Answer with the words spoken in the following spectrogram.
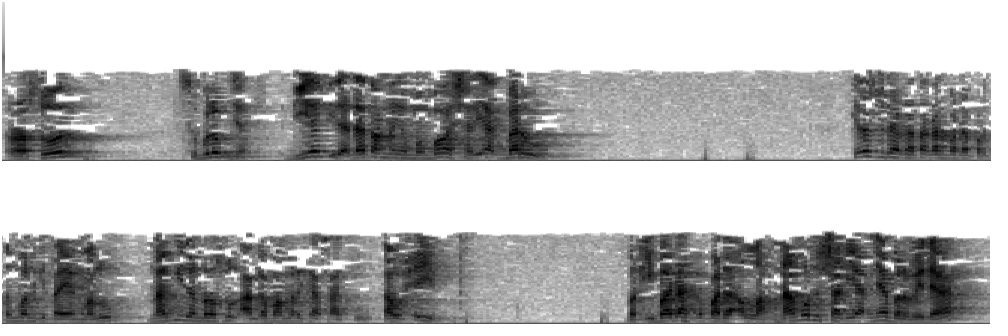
Rasul sebelumnya. Dia tidak datang dengan membawa syariat baru. Kita sudah katakan pada pertemuan kita yang lalu, Nabi dan Rasul agama mereka satu, tauhid. Beribadah kepada Allah, namun syariatnya berbeda.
